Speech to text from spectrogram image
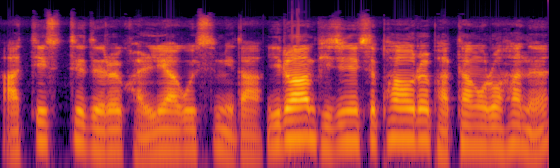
아티스트들을 관리하고 있습니다. 이러한 비즈니스 파워를 바탕으로 하는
